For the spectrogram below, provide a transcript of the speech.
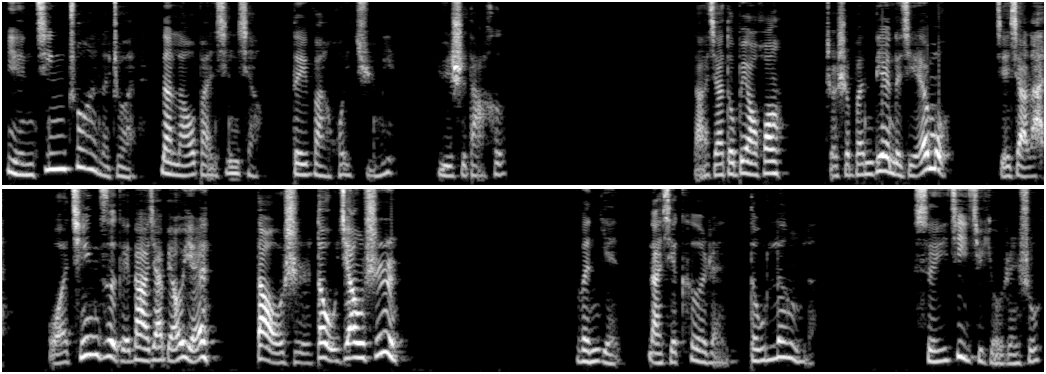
眼睛转了转，那老板心想得挽回局面，于是大喝：“大家都不要慌，这是本店的节目，接下来我亲自给大家表演道士斗僵尸。”闻言，那些客人都愣了，随即就有人说：“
